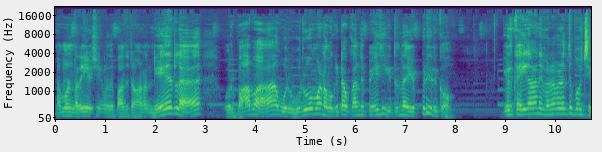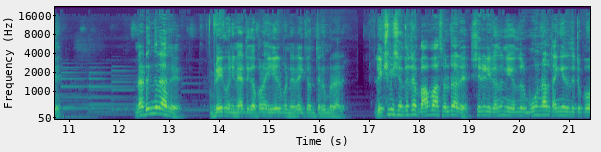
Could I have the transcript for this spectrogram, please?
நம்மளும் நிறைய விஷயங்கள் வந்து பார்த்துட்டோம். ஆனால் நேரில் ஒரு பாபா ஒரு உருவமாக நம்மக்கிட்ட உட்காந்து பேசிக்கிட்டு இருந்தால் எப்படி இருக்கும்? இவர் கைகாலான விளவெழுத்து போச்சு. நடுங்குறாரு. இப்படியே கொஞ்சம் நேரத்துக்கு அப்புறம் இயல்பு நிறைக்கு வந்து திரும்புகிறாரு லக்ஷ்மி சந்திர பாபா சொல்கிறாரு ஷிரடியில் வந்து நீ வந்து ஒரு மூணு நாள் தங்கி இருந்துட்டு போ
